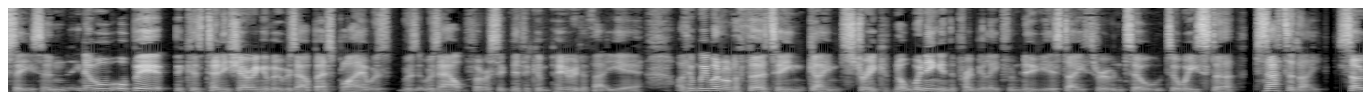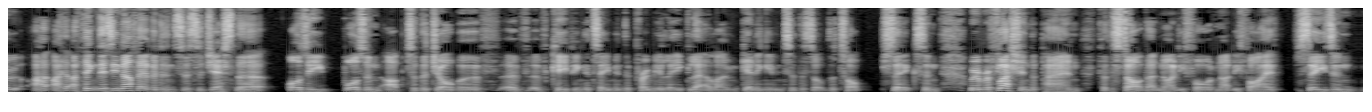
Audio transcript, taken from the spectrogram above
season. You know, albeit because Teddy Sheringham, who was our best player, was was was out for a significant period of that year. I think we went on a thirteen game streak of not winning in the Premier League from New Year's Day through until till Easter Saturday. So I, I think there's enough evidence to suggest that Ossie wasn't up to the job of, of, of, keeping a team in the Premier League, let alone getting into the sort of the top six. And we were a flash in the pan for the start of that 94 95 season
